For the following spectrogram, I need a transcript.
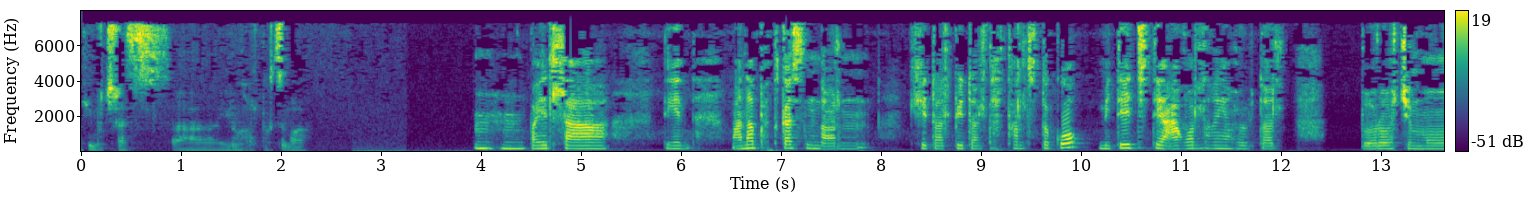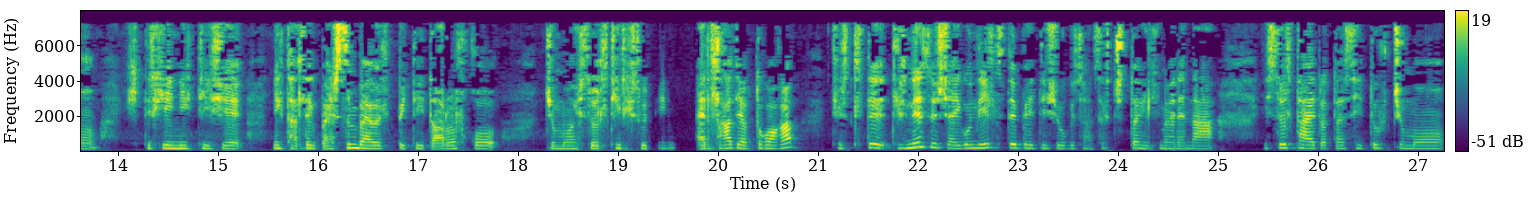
Тийм учраас ерөн холбогдсон байна. Аа баярлаа. Тэгээд манай подкастт орно гэхэд бол бид бол татгалздаггүй. Мэдээж тий агуулгын хувьд бол буруу ч юм уу хитрхи нэг тийшээ нэг талыг барьсан байвал бид тэд оруулахгүй ч юм уу эсвэл тэр хэсүүдийн арилгаад явдаг байгаа. Тэртэлтэй тэрнээс биш айгүй нээлттэй байдгийн шүү гэж сонсогчтой хэлмээр байна. Эсвэл та хэд удаа сэдв ч юм уу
